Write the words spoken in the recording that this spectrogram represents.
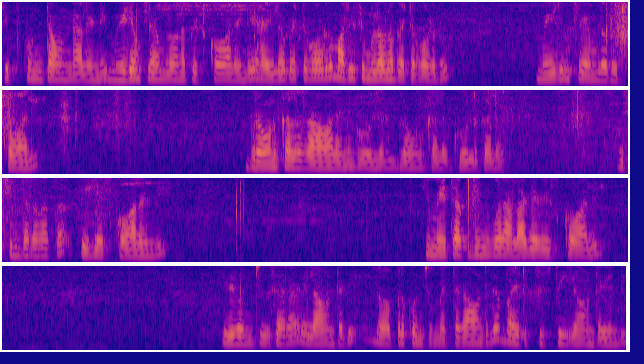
తిప్పుకుంటూ ఉండాలండి. మీడియం ఫ్లేమ్లోనే పెట్టుకోవాలండి. హైలో పెట్టకూడదు మరీ సిమ్లోనూ పెట్టకూడదు. మీడియం ఫ్లేమ్లో పెట్టుకోవాలి. బ్రౌన్ కలర్ రావాలని golden brown colour gold colour వచ్చిన తర్వాత తీసేసుకోవాలండి. ఈ మిగతా పిండిని కూడా అలాగే వేసుకోవాలి. ఇది కొంచెం చూసారా? ఇలా ఉంటుంది. లోపల కొంచెం మెత్తగా ఉంటుంది బయట క్రిస్పీగా ఉంటుందండి.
